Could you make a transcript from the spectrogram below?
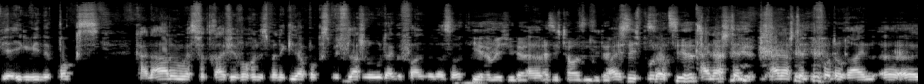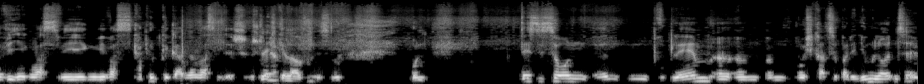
wie er irgendwie eine Box keine Ahnung, was vor drei, vier Wochen ist meine Gitterbox mit Flaschen runtergefallen oder so. Hier habe ich wieder 30.000 ähm, Liter richtig produziert. So, keiner, stellt, keiner stellt ein Foto rein, äh, wie irgendwas, wie irgendwie was kaputt gegangen, was schlecht ja. gelaufen ist. Ne? Und das ist so ein, ein Problem, äh, ähm, wo ich gerade so bei den jungen Leuten sehe.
